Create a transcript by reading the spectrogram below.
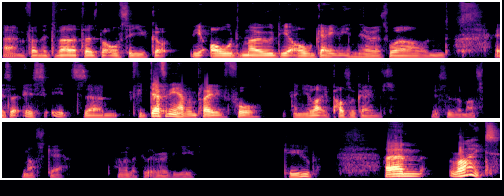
um, from the developers, but also you've got the old mode, the old game in there as well. And it's it's it's um, if you definitely haven't played it before and you like puzzle games, this is a must must get. Have a look at the review. Cube. Um, right,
